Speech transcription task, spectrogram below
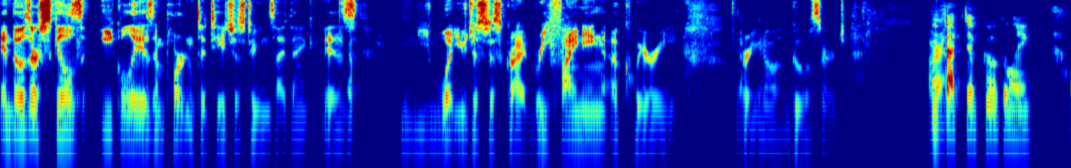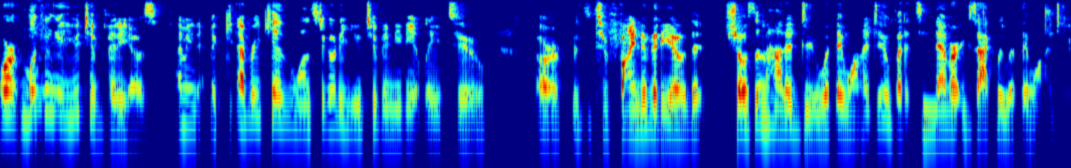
And those are skills equally as important to teach the students, I think, is yep. what you just described refining a query yep. or, you know, Google search. All Effective right. Googling or oh, looking yeah. at YouTube videos. I mean, every kid wants to go to YouTube immediately to or to find a video that shows them how to do what they want to do, but it's never exactly what they want to do.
